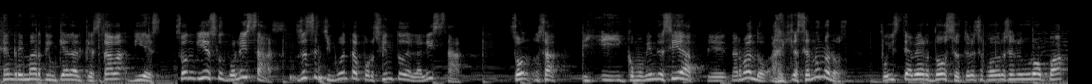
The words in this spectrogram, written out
Henry Martin, que era el que estaba, 10. Son 10 futbolistas. Es el 50% de la lista. Son, o sea, y, como bien decía eh, Armando, hay que hacer números. Pudiste haber 12 o 13 jugadores en Europa,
